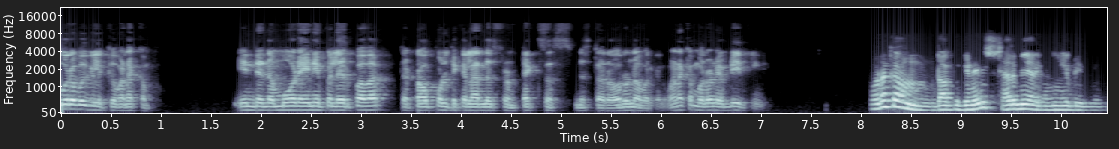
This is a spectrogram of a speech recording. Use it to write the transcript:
உறவுகளுக்கு வணக்கம். இன்று நம்மோட இணைப்பில் இருப்பவர் the top political analyst from Texas mister Arun அவர்கள். வணக்கம் அருண் எப்படி இருக்கீங்க? வணக்கம் டாக்டர் கணேஷ். அருமையா இருக்கு நீங்க எப்படி இருக்கீங்க?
